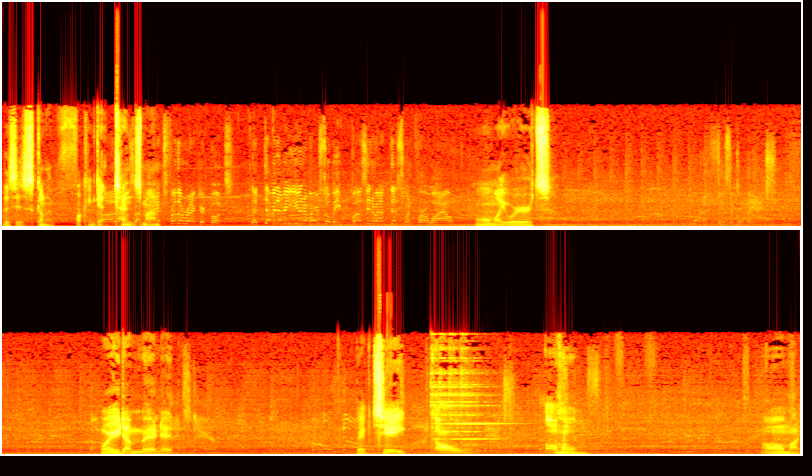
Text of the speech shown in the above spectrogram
This is gonna fucking get tense, man. Oh my record Wait a minute. Big T. Oh. Oh. Oh my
